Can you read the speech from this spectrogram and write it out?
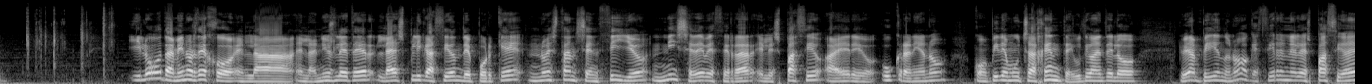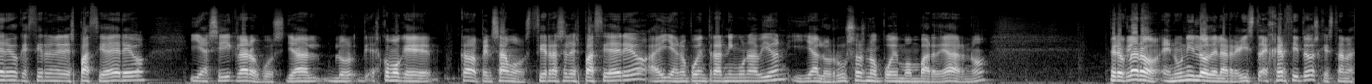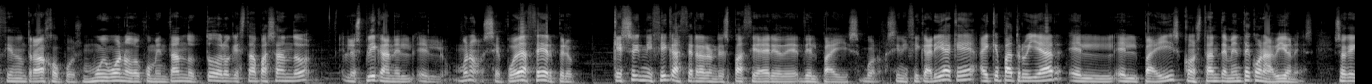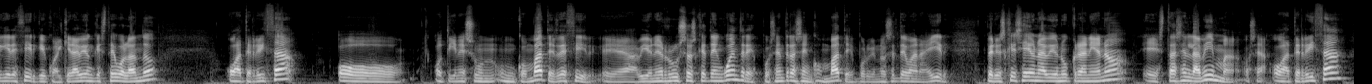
Y luego también os dejo en la, en la, newsletter la explicación de por qué no es tan sencillo ni se debe cerrar el espacio aéreo ucraniano como pide mucha gente. Últimamente lo, lo iban pidiendo, ¿no? Que cierren el espacio aéreo, que cierren el espacio aéreo. Y así, claro, pues ya es como que, claro, pensamos, cierras el espacio aéreo, ahí ya no puede entrar ningún avión y ya los rusos no pueden bombardear, ¿no? Pero claro, en un hilo de la revista Ejércitos, que están haciendo un trabajo pues muy bueno documentando todo lo que está pasando, lo explican. Bueno, se puede hacer, pero ¿qué significa cerrar un espacio aéreo del país? Bueno, significaría que hay que patrullar el, país constantemente con aviones. ¿Eso qué quiere decir? Que cualquier avión que esté volando o aterriza o, o tienes un, combate. Es decir, eh, aviones rusos que te encuentres, pues entras en combate, porque no se te van a ir. Pero es que si hay un avión ucraniano, estás en la misma. O sea, o aterriza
